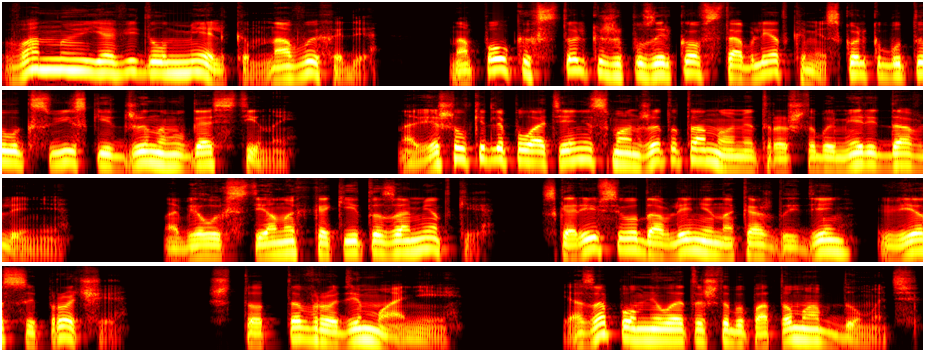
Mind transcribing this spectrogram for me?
Ванную я видел мельком, на выходе. На полках столько же пузырьков с таблетками, сколько бутылок с виски и джином в гостиной. На вешалке для полотенец манжета тонометра, чтобы мерить давление. На белых стенах какие-то заметки. Скорее всего, давление на каждый день, вес и прочее. Что-то вроде мании. Я запомнил это, чтобы потом обдумать.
